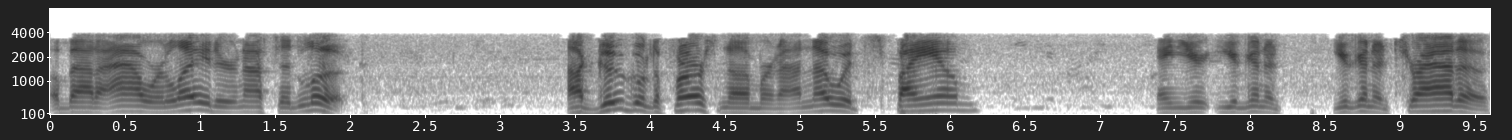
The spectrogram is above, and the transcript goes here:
about an hour later, and I said, "Look, I googled the first number, and I know it's spam, and you're you're gonna you're gonna try to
